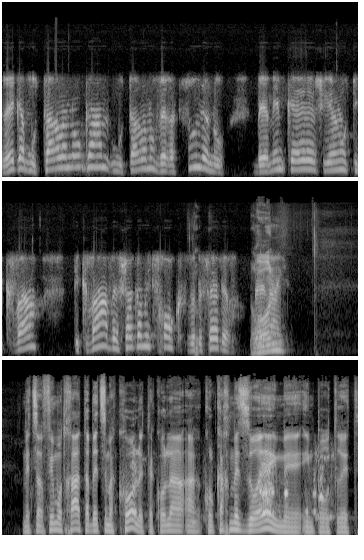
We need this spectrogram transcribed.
רגע, מותר לנו גם, מותר לנו ורצוי לנו בימים כאלה שיהיה לנו תקווה, תקווה ואפשר גם לצחוק, זה בסדר. בעיניי. מצרפים אותך, אתה בעצם הקול, את הקול ה- הכל כך מזוהה עם, אה, עם פורטרט,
